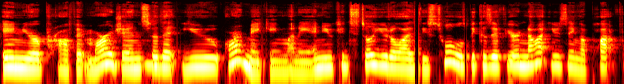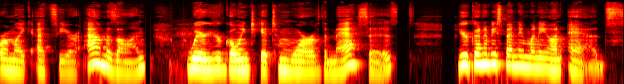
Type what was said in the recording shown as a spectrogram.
in your profit margin so mm. that you are making money and you can still utilize these tools because if you're not using a platform like Etsy or Amazon where you're going to get to more of the masses, you're going to be spending money on ads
